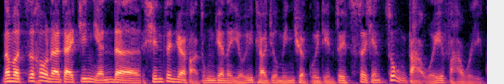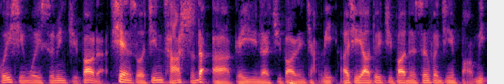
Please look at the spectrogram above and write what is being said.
那么之后呢，在今年的新证券法中间呢，有一条就明确规定，对涉嫌重大违法违规行为实名举报的线索经查实的啊，给予呢举报人奖励，而且要对举报人身份进行保密，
